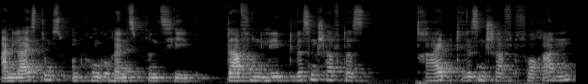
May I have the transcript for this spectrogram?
ein Leistungs- und Konkurrenzprinzip. Davon lebt Wissenschaft, das treibt Wissenschaft voran.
